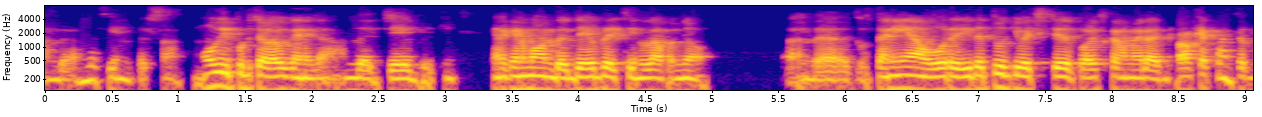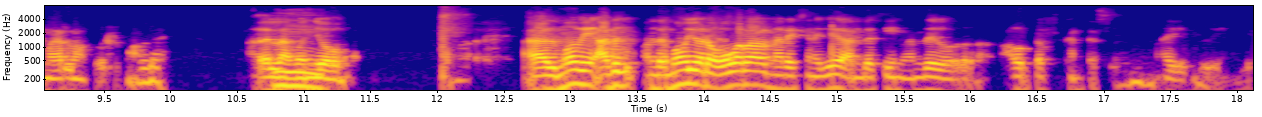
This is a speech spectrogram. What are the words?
அந்த அந்த சீன் பெருசா மூவி பிடிச்ச அளவுக்கு எனக்கு அந்த ஜே பிரேக்கிங் எனக்கு என்னமோ அந்த ஜே பிரேக் சீன் எல்லாம் கொஞ்சம் அந்த தனியா ஒரு இதை தூக்கி வச்சுட்டு போலீஸ்கார மேல ராக்கெட் லான்ச்சர் மாதிரி எல்லாம் போட்டிருப்பாங்கல்ல அதெல்லாம். கொஞ்சம் அது மூவி அது அந்த மூவியோட ஓவரால் நரேஷனுக்கு அந்த சீன் வந்து ஒரு அவுட் ஆஃப் கண்டஸ்ட் மாதிரி இருந்தது எனக்கு.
